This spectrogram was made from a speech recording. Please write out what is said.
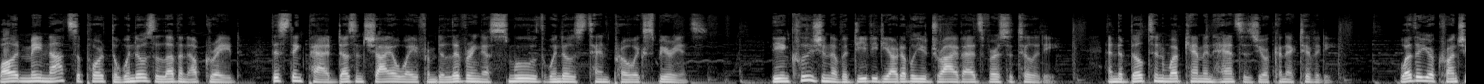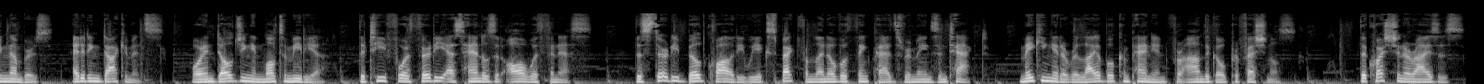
While it may not support the Windows 11 upgrade, this ThinkPad doesn't shy away from delivering a smooth Windows 10 Pro experience. The inclusion of a DVD-RW drive adds versatility, and the built-in webcam enhances your connectivity. Whether you're crunching numbers, editing documents, or indulging in multimedia, the T430S handles it all with finesse. The sturdy build quality we expect from Lenovo ThinkPads remains intact, making it a reliable companion for on-the-go professionals. The question arises,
